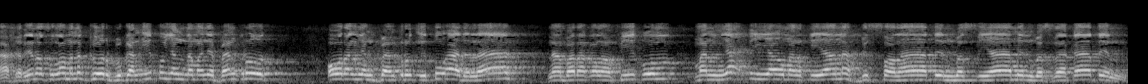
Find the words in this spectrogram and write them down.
Akhirnya Rasulullah menegur, bukan itu yang namanya bangkrut. Orang yang bangkrut itu adalah na barakallahu fikum man ya'ti yaumal qiyamah bis salatin was siyamin was zakatin.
